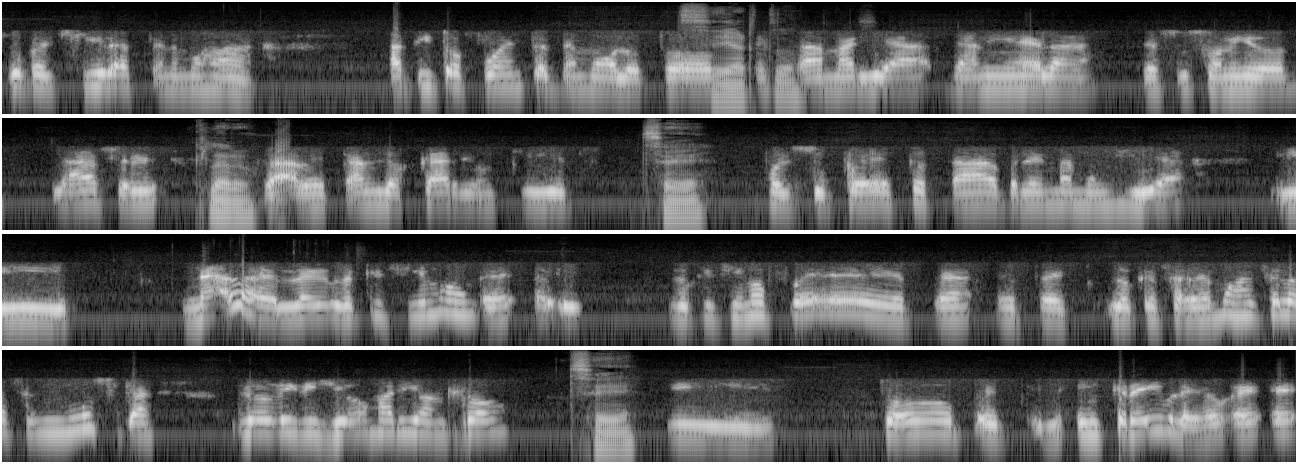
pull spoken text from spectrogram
super chidas. Tenemos a, a Tito Fuentes de Molotov, Cierto. está María Daniela de su sonido láser, Claro, ¿sabes? están los Carrion Kids, sí. por supuesto, está Brenda Mungía y nada, lo, lo que hicimos eh, eh, lo que hicimos fue eh, eh, pues, lo que sabemos hacer, hacer música, lo dirigió Marion Ro Sí, y todo pues, increíble. Eh,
